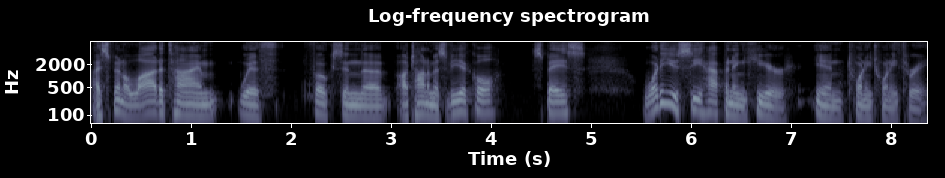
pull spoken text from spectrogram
I spent a lot of time with folks in the autonomous vehicle space. What do you see happening here in 2023?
